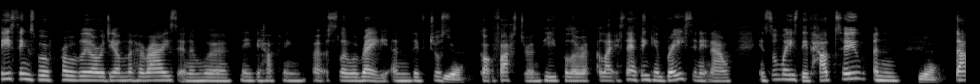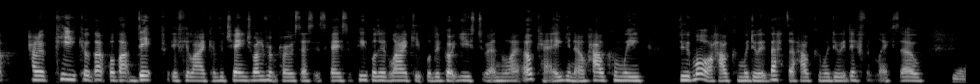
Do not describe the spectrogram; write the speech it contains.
These things were probably already on the horizon and were maybe happening at a slower rate, and they've just yeah. got faster. And people are, like I say, I think embracing it now. In some ways, they've had to, and yeah. that kind of peak of that, or that dip, if you like, of the change management process. It's a case of people didn't like it, but they've got used to it, and they're like, okay, you know, how can we do more? How can we do it better? How can we do it differently? So, yeah,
